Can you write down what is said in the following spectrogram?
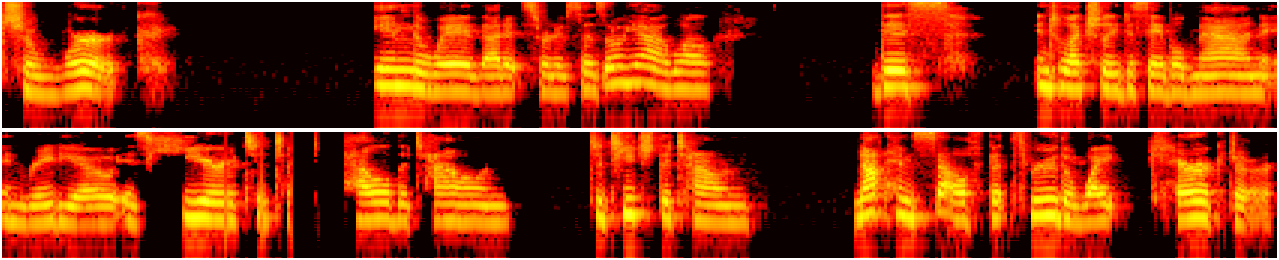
to work in the way that it sort of says, oh yeah, well, this intellectually disabled man in radio is here to tell the town, to teach the town, not himself, but through the white character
